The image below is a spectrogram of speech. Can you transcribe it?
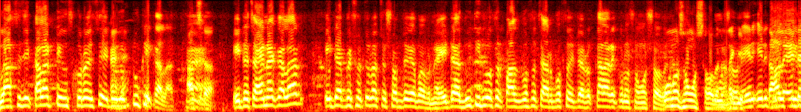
গ্লাসে যে কালারটা ইউজ করা হয়েছে এটা হলো টুকে কালার আচ্ছা। এটা চায়না কালার এটা আপনি সচরাচর সব জায়গায় পাবেন না। এটা দুই তিন বছর পাঁচ বছর চার বছর এটার কালারে কোনো সমস্যা হবে। কোনো সমস্যা হবে না তাহলে এটা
